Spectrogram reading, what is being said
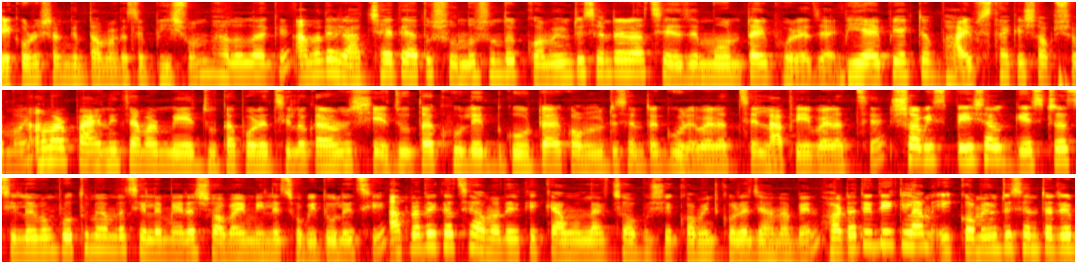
ডেকোরেশন কিন্তু আমার কাছে ভীষণ ভালো লাগে। আমাদের রাজশাহীতে এত সুন্দর সুন্দর কমিউনিটি সেন্টার আছে যে মনটাই ভরে যায়। ভিআইপি একটা ভাইবস থাকে সব সময় আমার পায়ের নিচে আমার মেয়ের জুতা পরেছিল কারণ সে জুতা খুলে গোটার কমিউনিটি সেন্টার ঘুরে বেড়াচ্ছে। লাফিয়ে বেড়াচ্ছে। সব স্পেশাল গেস্টরা ছিল এবং প্রথমে আমরা ছেলে মেয়েরা সবাই মিলে ছবি তুলেছি। আপনাদের কাছে আমাদেরকে কেমন লাগছে অবশ্যই কমেন্ট করে জানাবেন। হঠাৎই দেখলাম এই কমিউনিটি সেন্টারের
